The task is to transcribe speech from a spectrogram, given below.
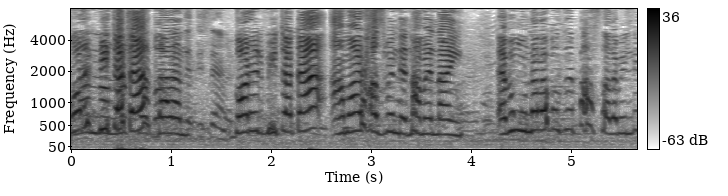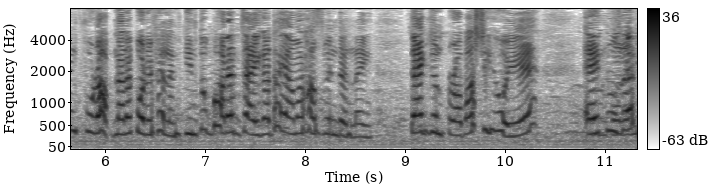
ঘরের ভিটাটা দাঁড়ান। ঘরের ভিটাটা আমার হাজবেন্ডের নামে নাই। এবং ওনারা বলতে পাঁচতলা বিল্ডিং পুরো আপনারা করে ফেলেন। কিন্তু ঘরের জায়গাটাই আমার হাজবেন্ডের নাই। তো একজন প্রবাসী হয়ে এই টু জেড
